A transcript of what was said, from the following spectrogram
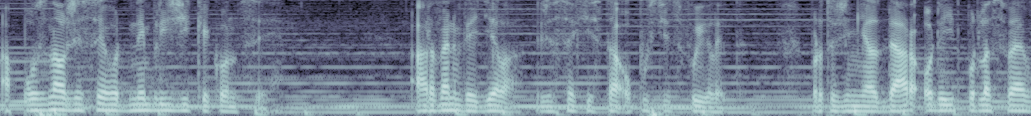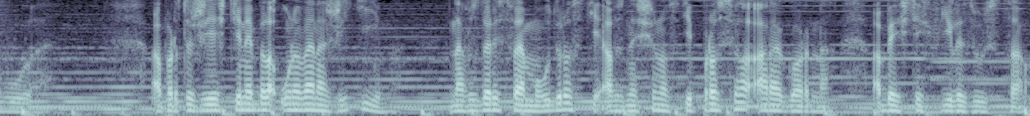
a poznal, že se jeho dny blíží ke konci. Arven věděla, že se chystá opustit svůj lid, protože měl dar odejít podle své vůle. A protože ještě nebyla unavena žitím, navzdory své moudrosti a vznešenosti prosila Aragorna, aby ještě chvíli zůstal.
